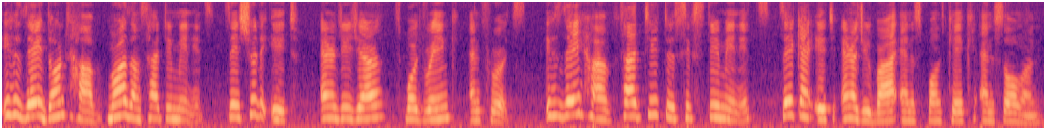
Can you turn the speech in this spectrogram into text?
If they don't have more than 30 minutes, they should eat energy gel, sport drink, and fruits. If they have 30 to 60 minutes, they can eat energy bar and sponge cake and so on.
